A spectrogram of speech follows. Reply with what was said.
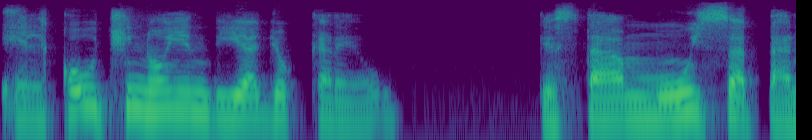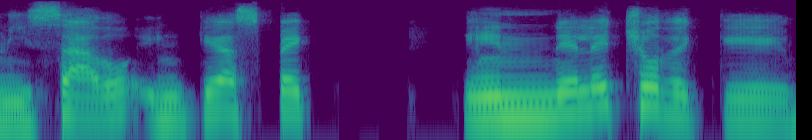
el coaching hoy en día yo creo que está muy satanizado. ¿En qué aspecto? En el hecho de que,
